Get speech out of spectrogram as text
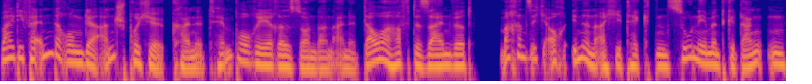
Weil die Veränderung der Ansprüche keine temporäre, sondern eine dauerhafte sein wird, machen sich auch Innenarchitekten zunehmend Gedanken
